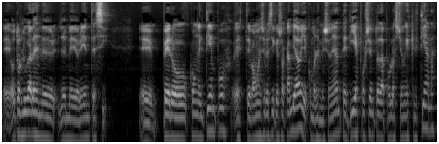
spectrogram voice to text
Eh, otros lugares del Medio, Oriente sí. Eh, pero con el tiempo, este, vamos a decir así que eso ha cambiado. Y como les mencioné antes, 10% de la población es cristiana,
